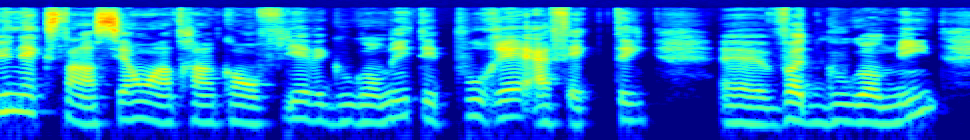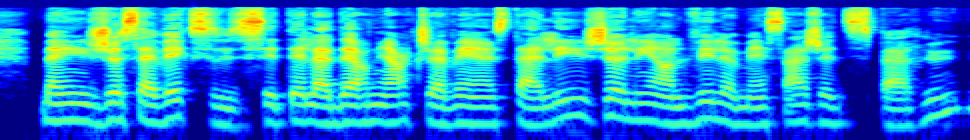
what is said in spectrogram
une extension entre en conflit avec Google Meet et pourrait affecter euh, votre Google Meet, bien, je savais que c'était la dernière que j'avais installée. Je l'ai enlevé, le message a disparu.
